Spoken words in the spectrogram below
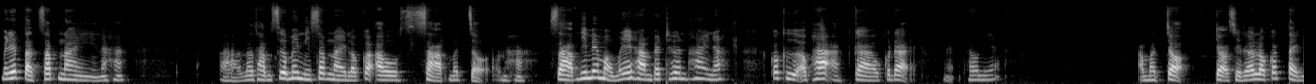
ไม่ได้ตัดซับในนะคะอ่าเราทำเสื้อไม่มีซับในเราก็เอาสาบมาเจาะนะคะสาบนี่แม่หมอไม่ได้ทำแพทเทิร์นให้นะ ก็คือเอาผ้าอัดกาวก็ได้เนี่ยเท่านี้เอามาเจาะเจาะเสร็จแล้วเราก็แต่ง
